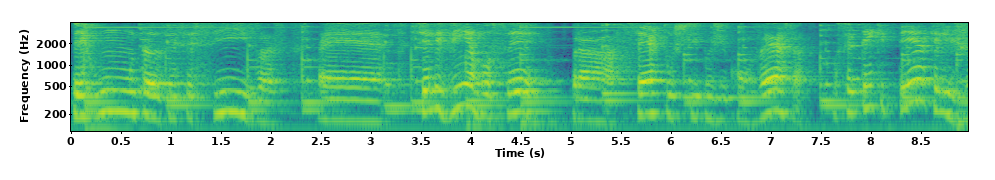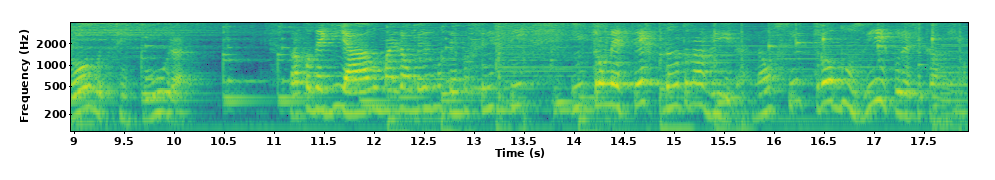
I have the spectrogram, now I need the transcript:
Perguntas excessivas. É, se ele vinha você para certos tipos de conversa, você tem que ter aquele jogo de cintura para poder guiá-lo, mas ao mesmo tempo sem se intrometer tanto na vida, não se introduzir por esse caminho.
